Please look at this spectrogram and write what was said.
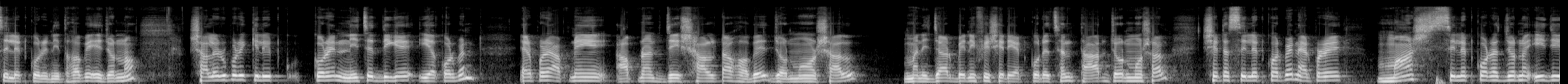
সিলেক্ট করে নিতে হবে এই জন্য সালের উপরে ক্লিক করে নিচের দিকে ইয়া করবেন। এরপরে আপনি আপনার যে সালটা হবে জন্ম সাল মানে যার বেনিফিশিয়ারি অ্যাড করেছেন, তার জন্মসাল সেটা সিলেক্ট করবেন। এরপরে মাস সিলেক্ট করার জন্য এই যে,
